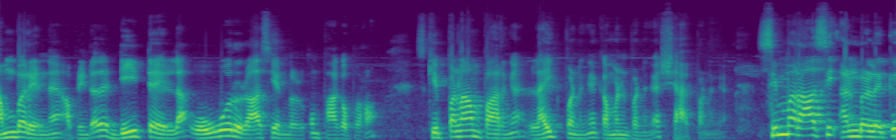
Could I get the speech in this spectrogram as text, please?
நம்பர் என்ன அப்படின்றத டீட்டெயிலாக ஒவ்வொரு ராசி என்பவர்களுக்கும் பார்க்க போகிறோம் ஸ்கிப் பண்ணாமல் பாருங்கள் லைக் பண்ணுங்கள் கமெண்ட் பண்ணுங்கள் ஷேர் பண்ணுங்கள் சிம்ம ராசி அன்பர்களுக்கு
